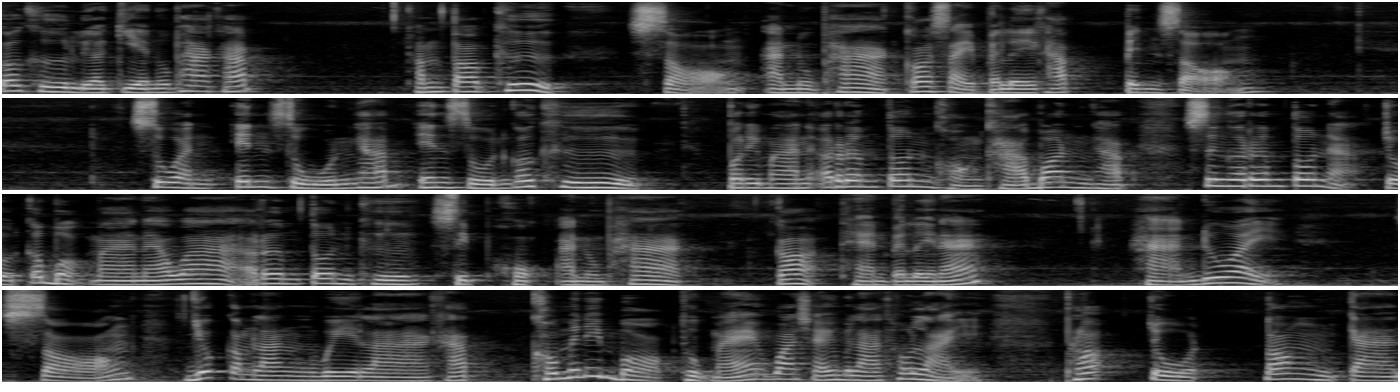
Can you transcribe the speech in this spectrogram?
ก็คือเหลือกี่อนุภาคครับคำตอบคือ 2 อนุภาคก็ใส่ไปเลยครับเป็น 2 ส่วน N0 ครับ N0 ก็คือปริมาณเริ่มต้นของคาร์บอนครับ ซึ่งเริ่มต้นอะโจทย์ก็บอกมานะว่าเริ่มต้นคือ 16 อนุภาค ก็แทนไปเลยนะ หารด้วย 2 ยกกำลังเวลาครับ เขาไม่ได้บอกถูกไหมว่าใช้เวลาเท่าไหร่ เพราะโจทย์ต้องการ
